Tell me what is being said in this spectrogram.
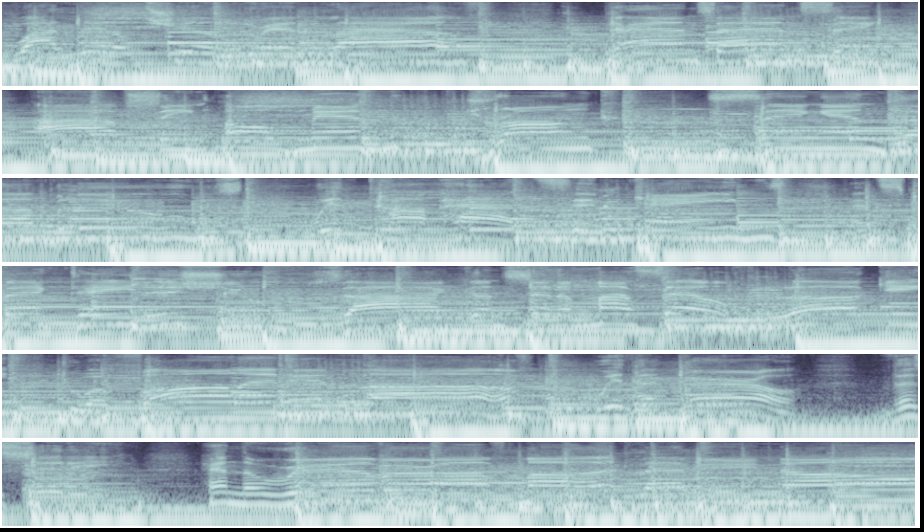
while little children laugh, consider myself lucky to have fallen in love with a girl, the city, and the river of mud. Let me know,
